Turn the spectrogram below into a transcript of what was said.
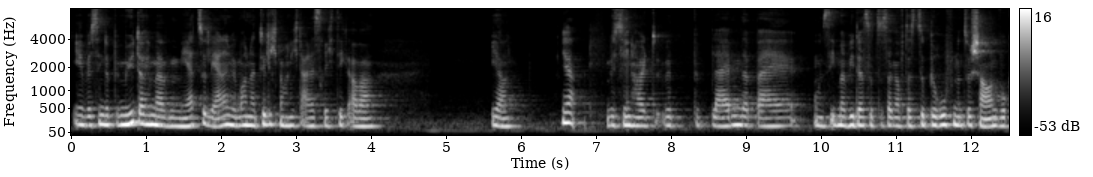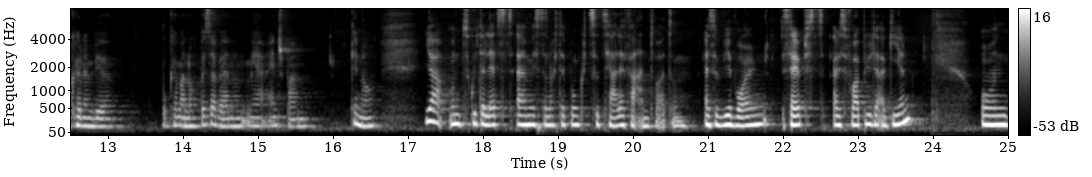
ja, wir sind da bemüht, auch immer mehr zu lernen. Wir machen natürlich noch nicht alles richtig, aber ja. Ja, wir sind halt, wir bleiben dabei, uns immer wieder sozusagen auf das zu berufen und zu schauen, wo können wir, wo können wir noch besser werden und mehr einsparen. Genau. Ja, und zu guter Letzt ähm, ist dann noch der Punkt soziale Verantwortung. Also wir wollen selbst als Vorbilder agieren und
